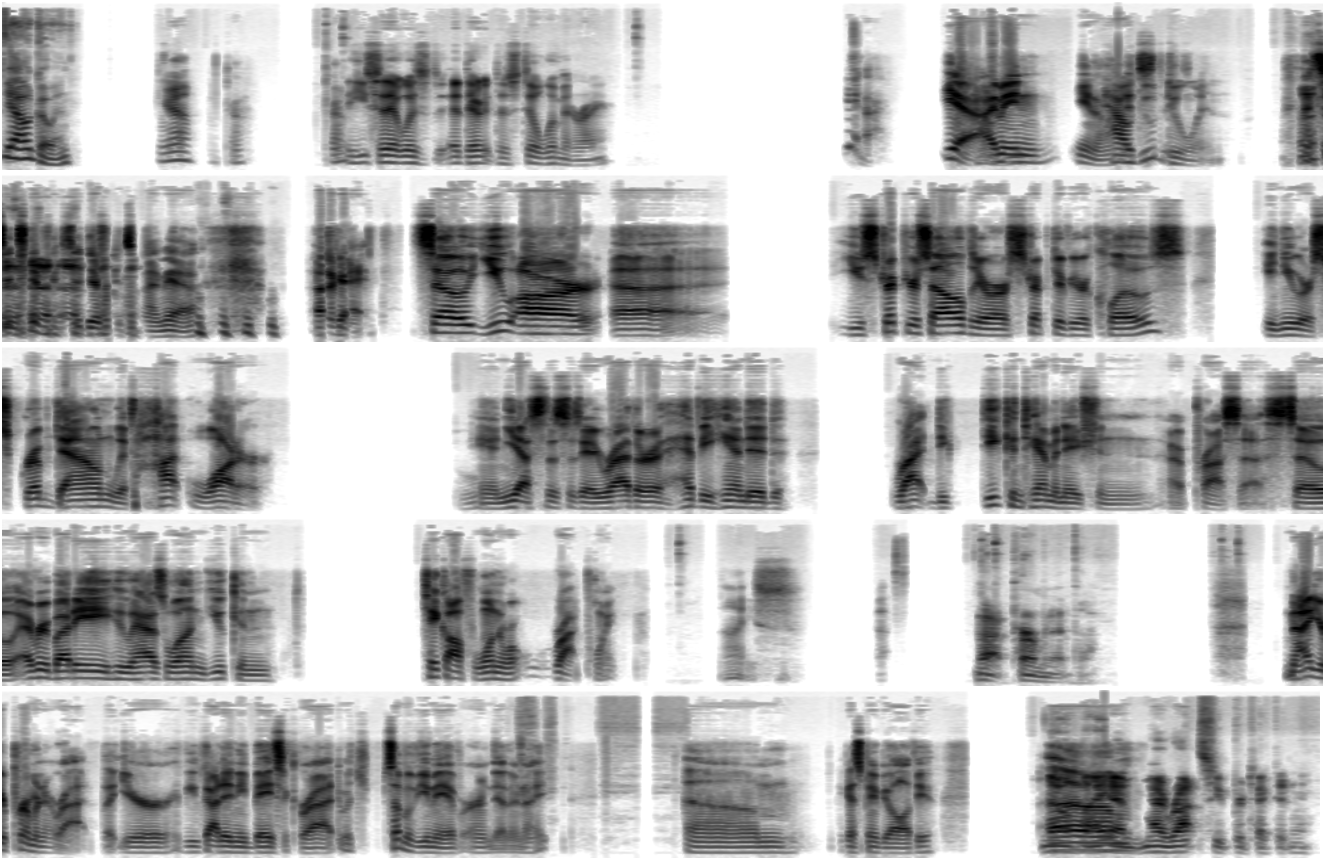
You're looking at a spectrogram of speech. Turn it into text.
Yeah, I'll go in. Yeah. Okay. Okay. You said it was uh, there. There's still women, right? Yeah. Yeah. I mean, you know, How you doing? it's a different, it's a different time yeah okay so you are uh you strip yourselves or are stripped of your clothes and you are scrubbed down with hot water and yes this is a rather heavy-handed rot de- decontamination uh, process so everybody who has one you can take off one rot point Nice. Not permanent though. Not your permanent rot, but your if you've got any basic rot, which some of you may have earned the other night. Um, I guess maybe all of you. No, I Um, had my rot suit protected me.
